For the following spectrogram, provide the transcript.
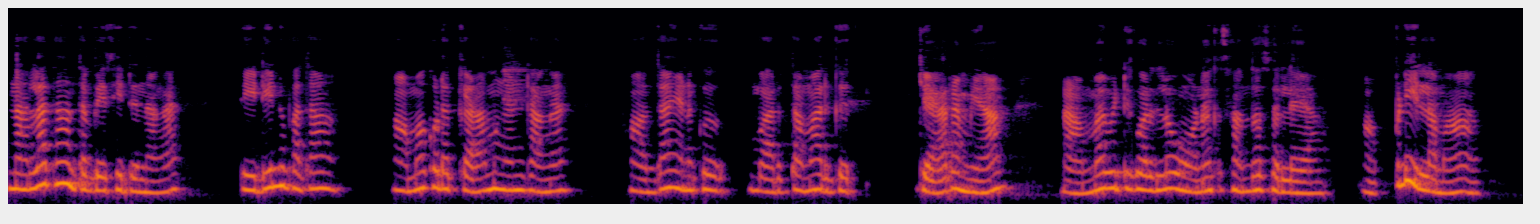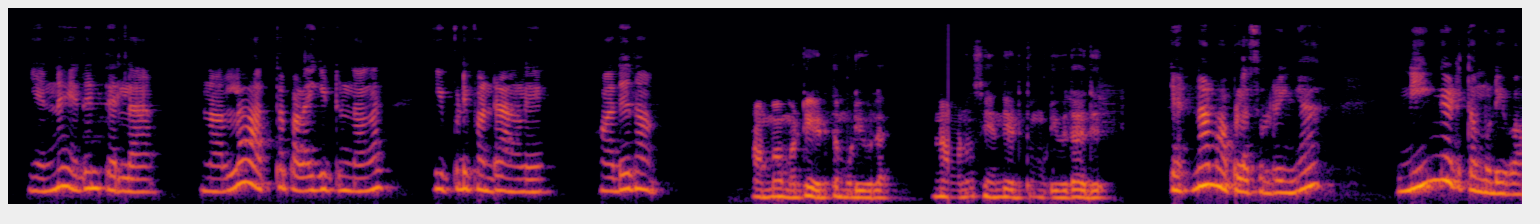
நல்லா தான் அத்தை பேசிட்டு இருந்தாங்க. திடீர்னு பார்த்தா அம்மா கூட கிளம்புங்கன்றாங்க அதான் எனக்கு வருத்தமா இருக்கு. கேரம்யா அம்மா வீட்டுக்கு வரதுல உனக்கு சந்தோஷம் இல்லையா? அப்படி இல்லம்மா. என்ன ஏதுன்னு தெரியல. நல்லா அத்தை பழகிட்டு இருந்தாங்க. இப்படி பண்றாங்களே. அதுதான். அம்மா மட்டும் எடுத்த முடிவுல. நானும் சேர்ந்து எடுத்த முடிவு தான் இது. என்ன மாப்பிள்ள சொல்றீங்க? நீங்க எடுத்த முடிவா?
